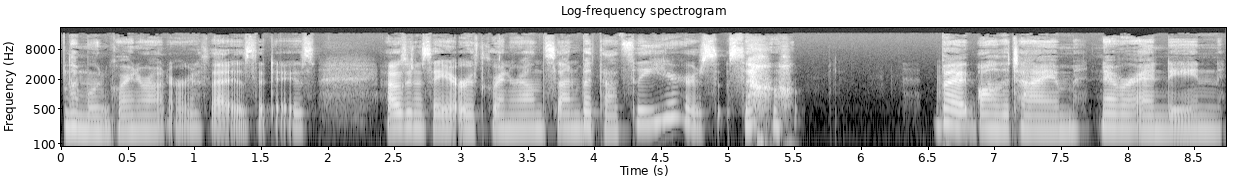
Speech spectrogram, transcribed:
the moon going around Earth, that is the days. I was going to say Earth going around the sun, but that's the years. So but all the time, never ending.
